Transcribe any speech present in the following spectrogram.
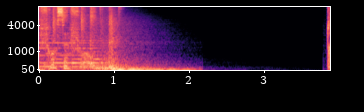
France Info.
